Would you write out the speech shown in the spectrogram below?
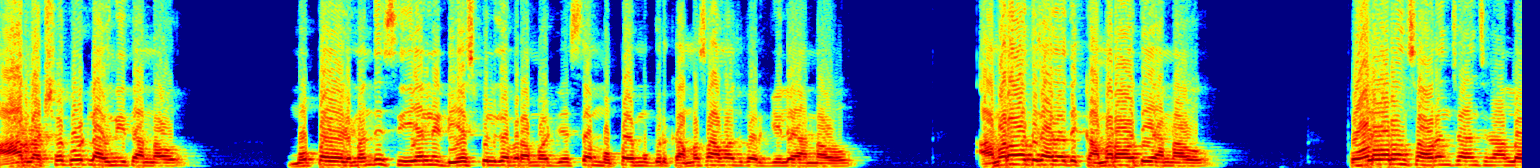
ఆరు లక్షల కోట్ల అవినీతి అన్నావు. ముప్పై ఏడు మంది సీఎల్ని డిఎస్పీలుగా ప్రమోట్ చేస్తే ముప్పై ముగ్గురు కమ్మ సామాజిక వర్గీయులే అన్నావు. అమరావతి కాదు అది కమరావతి అన్నావు. పోలవరం సవరించిన అంచనాల్లో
